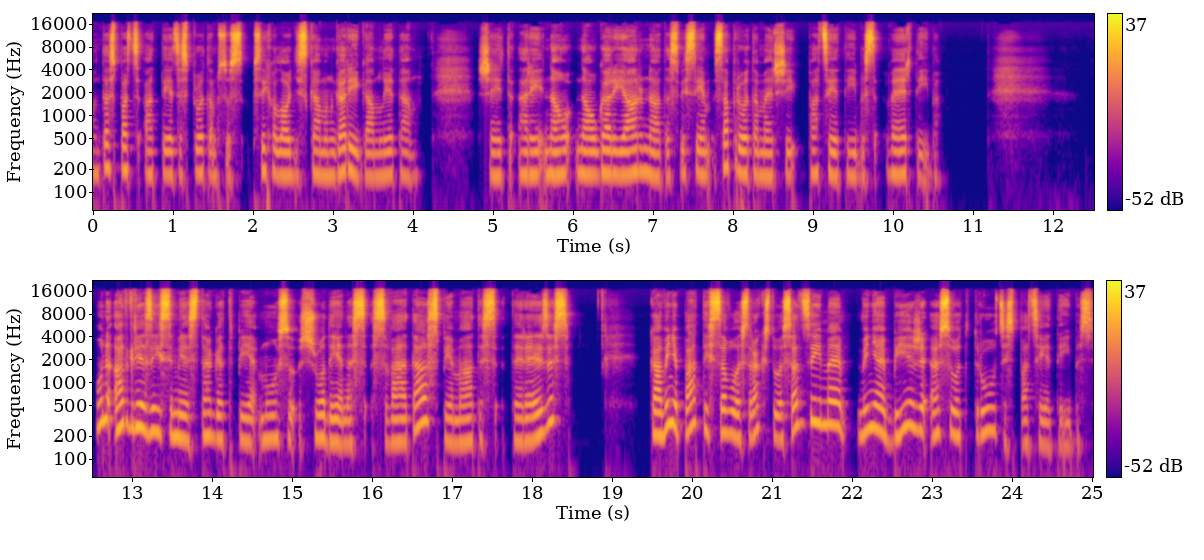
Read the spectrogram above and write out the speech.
Un tas pats attiecas, protams, uz psiholoģiskām un garīgām lietām. Šeit arī nav, nav gari jārunā, tas visiem saprotama ir šī pacietības vērtība. Un atgriezīsimies tagad pie mūsu šodienas svētās, pie mātes Terēzes. Kā viņa pati savos rakstos atzīmē, viņai bieži esot trūcis pacietības.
